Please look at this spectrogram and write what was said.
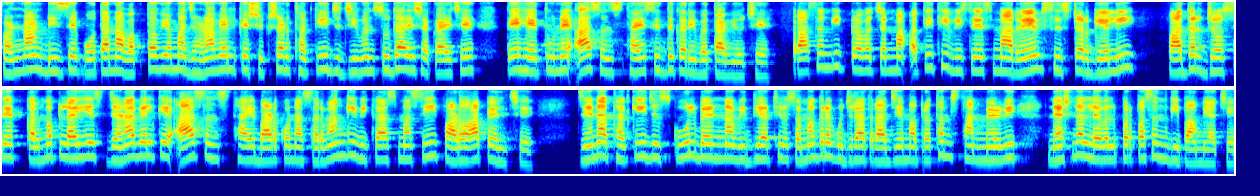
ફર્નાન્ડીઝે પોતાના વક્તવ્યમાં જણાવેલ કે શિક્ષણ થકી જ જીવન સુધારી શકાય છે. તે હેતુને આ સંસ્થાએ સિદ્ધ કરી બતાવ્યું છે. પ્રાસંગિક પ્રવચનમાં અતિથિ વિશેષમાં રેવ સિસ્ટર ગેલી, ફાધર જોસેફ કલમપલાઈએ જણાવેલ કે આ સંસ્થાએ બાળકોના સર્વાંગી વિકાસમાં સિંહ ફાળો આપેલ છે. જેના થકી જ સ્કૂલ બેન્ડના વિદ્યાર્થીઓ સમગ્ર ગુજરાત રાજ્યમાં પ્રથમ સ્થાન મેળવી નેશનલ લેવલ પર પસંદગી પામ્યા છે.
